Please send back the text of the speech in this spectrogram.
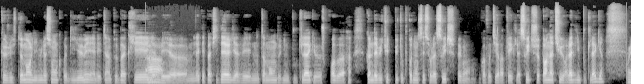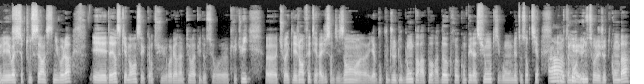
que justement l'émulation entre guillemets, elle était un peu bâclée. Ah. Il y avait, elle n'était pas fidèle. Il y avait notamment de l'input lag, je crois, bah, comme d'habitude, plutôt prononcé sur la Switch. Mais bon, encore faut-il rappeler que la Switch, par nature, elle a de l'input lag. Mais ouais, surtout ça à ce niveau-là. Et d'ailleurs, ce qui est marrant, c'est quand tu regardes un peu rapido sur euh, QQI, tu vois que les gens en fait ils réagissent en disant, il y a beaucoup de jeux doublons par rapport à d'autres compilations qui vont bientôt sortir. Il y a ah, notamment une sur les jeux de combat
